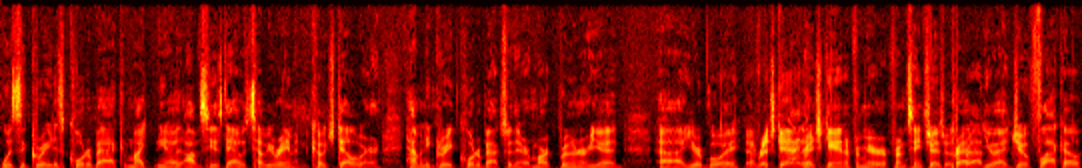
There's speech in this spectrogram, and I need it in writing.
was the greatest quarterback. My, you know, obviously his dad was Tubby Raymond, coach Delaware. And how many great quarterbacks were there? Mark Bruner, you had uh, your boy, Yeah, Rich Gannon. Rich Gannon from your from St. Joe's, Joe's Prep. Prep. You had Joe Flacco.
